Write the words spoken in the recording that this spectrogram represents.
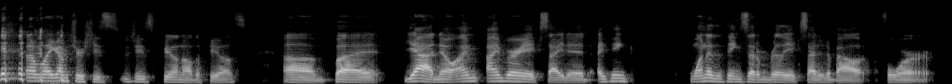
and I'm like, "I'm sure she's she's feeling all the feels." Um, but yeah, no, I'm I'm very excited. I think one of the things that I'm really excited about for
